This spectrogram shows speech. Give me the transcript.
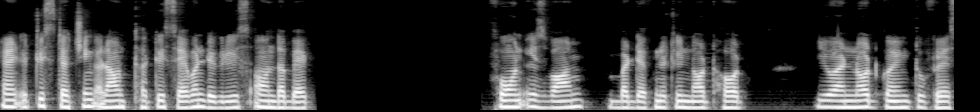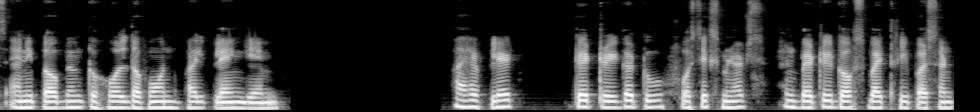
And it is touching around 37 degrees on the back. Phone is warm but definitely not hot. You are not going to face any problem to hold the phone while playing game. I have played Dead Trigger 2 for 6 minutes and battery drops by 3%.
